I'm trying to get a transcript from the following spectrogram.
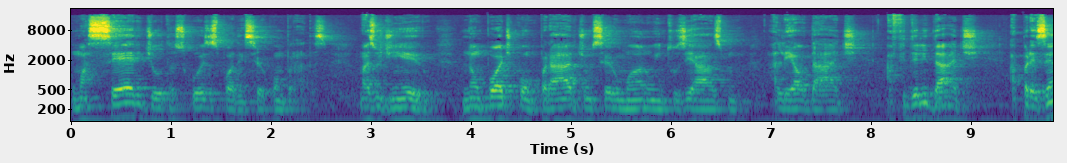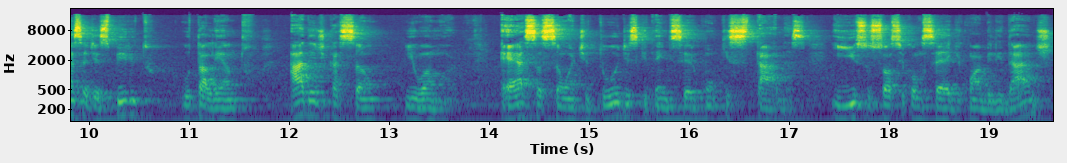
Uma série de outras coisas podem ser compradas. Mas o dinheiro não pode comprar de um ser humano o entusiasmo, a lealdade, a fidelidade, a presença de espírito, o talento, a dedicação e o amor. Essas são atitudes que têm de ser conquistadas e isso só se consegue com habilidade,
